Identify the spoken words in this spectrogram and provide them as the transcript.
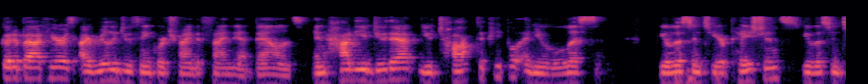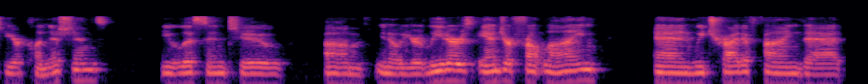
good about here is I really do think we're trying to find that balance. And how do you do that? You talk to people and you listen. You listen to your patients, you listen to your clinicians, you listen to um, you know, your leaders and your front line, and we try to find that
